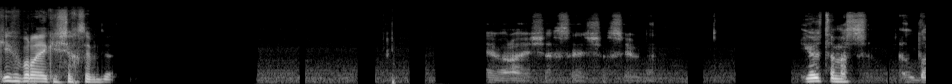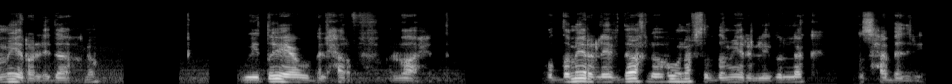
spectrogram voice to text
كيف برأيك الشخص يبدأ؟ أيوه راي الشخصي الشخص يبدأ؟ يلتمس الضمير اللي داخله ويطيعه بالحرف الواحد. والضمير اللي في داخله هو نفس الضمير اللي يقول لك اصحى بدري.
